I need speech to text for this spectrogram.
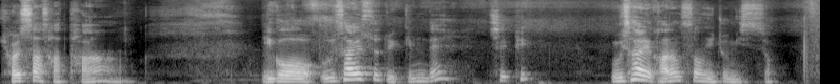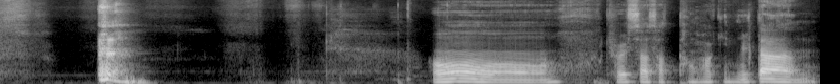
결사 사탕. 이거 의사일 수도 있긴데? 7픽? 의사의 가능성이 좀 있어. 어 결사 사탕 확인. 일단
